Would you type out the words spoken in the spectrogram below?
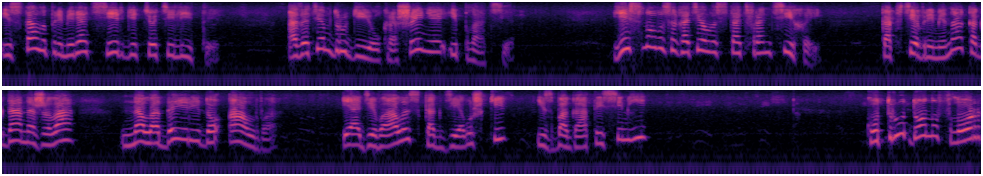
и стала примерять серьги тети Литы, а затем другие украшения и платья. Ей снова захотелось стать франтихой, как в те времена, когда она жила на Ладейре до Алва и одевалась, как девушки из богатой семьи. К утру Дона Флор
